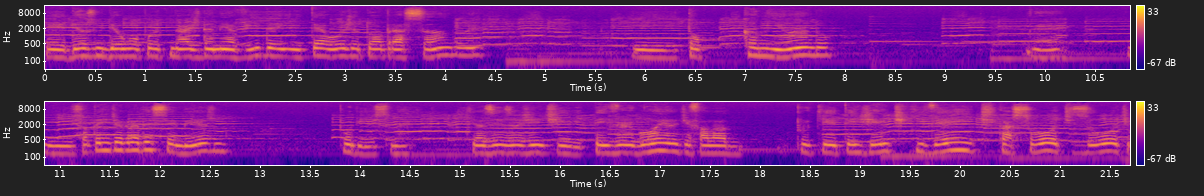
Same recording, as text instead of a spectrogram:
Deus me deu uma oportunidade na minha vida e até hoje eu estou abraçando, né? E estou caminhando, né? E só tenho de agradecer mesmo por isso, né? Que às vezes a gente tem vergonha de falar porque tem gente que vem, te caçou, te zoou, te,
